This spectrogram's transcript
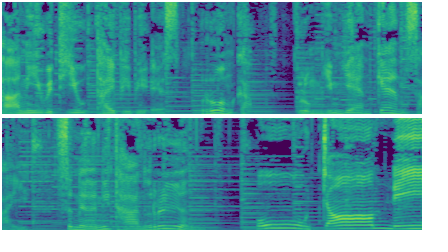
ถานีวิทยุไทย PBS ร่วมกับกลุ่มยิ้มแย้มแก้มใส เสนอนิทานเรื่อง ปูจอมนี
